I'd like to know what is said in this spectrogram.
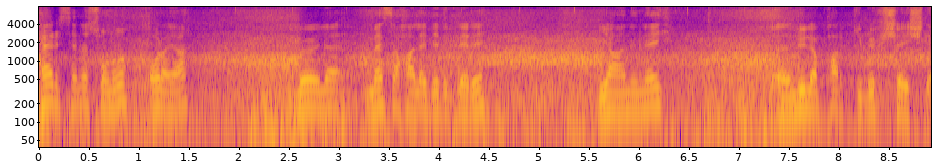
Her sene sonu oraya böyle mesahale dedikleri yani ne e, Lüle Park gibi bir şey işte.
